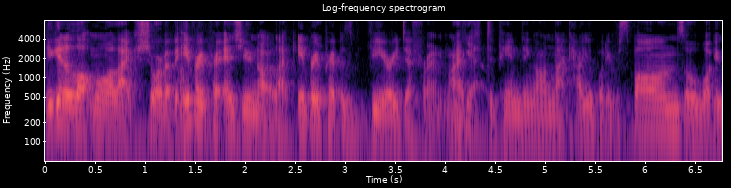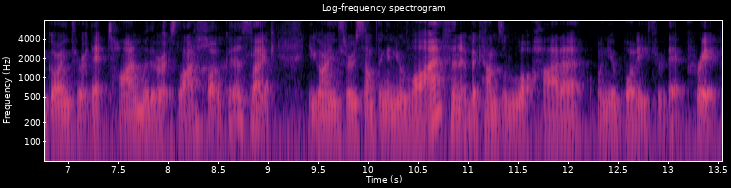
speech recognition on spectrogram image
you get a lot more like sure of it. But every prep, as you know, like every prep is very different. Like Yeah. depending on like how your body responds or what you're going through at that time, whether it's life oh, focus, like you're going through something in your life and it mm-hmm. becomes a lot harder on your body through that prep.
